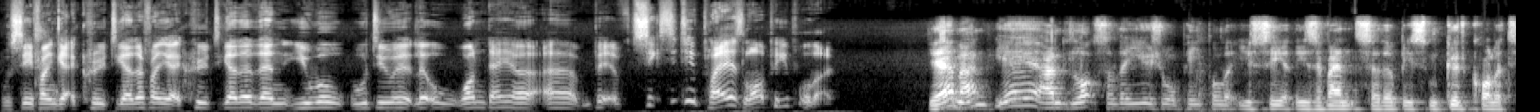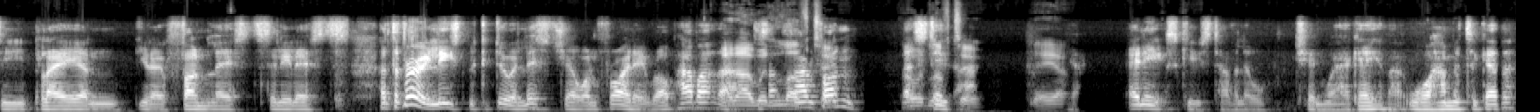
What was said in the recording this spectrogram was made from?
we'll see if I can get a crew together. If I can get a crew together, then you will we'll do a little one day a, uh, a bit of 62 players. A lot of people though. Yeah, man. Yeah, yeah, and lots of the usual people that you see at these events. So there'll be some good quality play and you know fun lists, silly lists. At the very least, we could do a list show on Friday, Rob. How about that? And I would that love fun? Let's I would do love that. to. Yeah, yeah. Yeah. Any excuse to have a little chin wag, eh, about Warhammer together.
